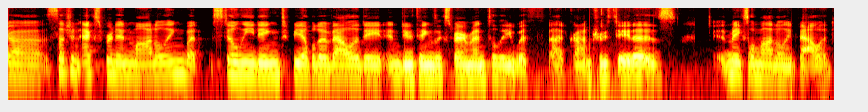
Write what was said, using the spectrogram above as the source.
uh, such an expert in modeling, but still needing to be able to validate and do things experimentally with that ground truth data is it makes the modeling valid.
